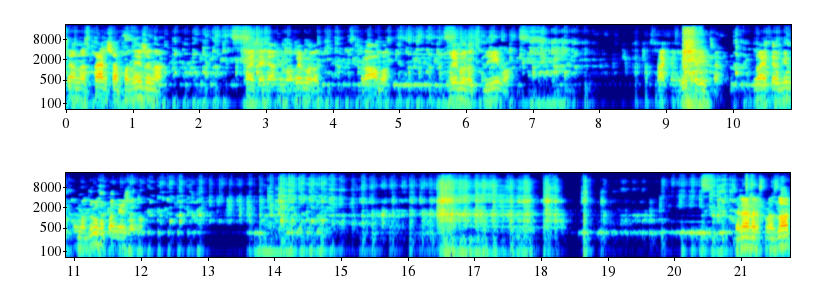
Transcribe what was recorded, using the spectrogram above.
Це в нас перша понижена. Давайте глянемо виворот вправо, виворот вліво. Так він рухається. Давайте увімкнемо другу понижену. Реверс назад.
